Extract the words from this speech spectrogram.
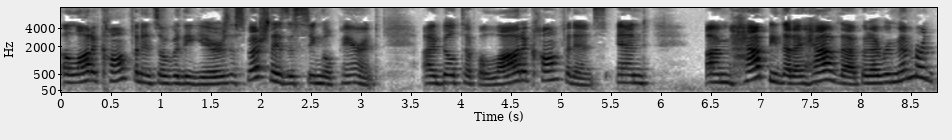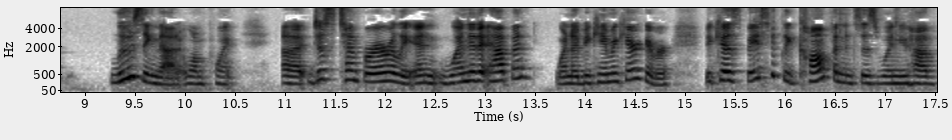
a lot of confidence over the years especially as a single parent i built up a lot of confidence and I'm happy that I have that, but I remember losing that at one point, uh, just temporarily. And when did it happen? When I became a caregiver. Because basically, confidence is when you have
